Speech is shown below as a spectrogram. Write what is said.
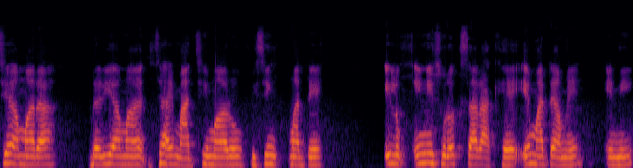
જે અમારા દરિયામાં જાય માછીમારો ફિશિંગ માટે, એ લોકો એની સુરક્ષા રાખે. એ માટે અમે એની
